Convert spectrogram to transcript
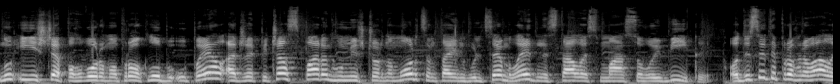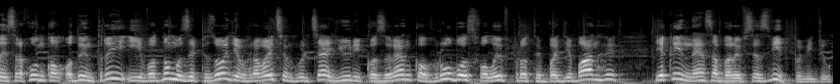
Ну і ще поговоримо про клуб УПЛ, адже під час спарингу між Чорноморцем та Інгульцем ледь не сталося масової бійки. Одесити програвали із рахунком 1-3, і в одному з епізодів гравець Інгульця Юрій Козиренко грубо свалив проти Бадібанги, який не забарився з відповіддю.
